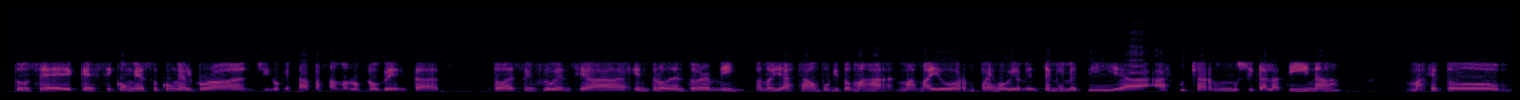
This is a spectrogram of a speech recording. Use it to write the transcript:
entonces que sí con eso, con el grunge y lo que estaba pasando en los noventas, toda esa influencia entró dentro de mí. Cuando ya estaba un poquito más, más mayor, pues obviamente me metí a escuchar música latina, más que todo,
